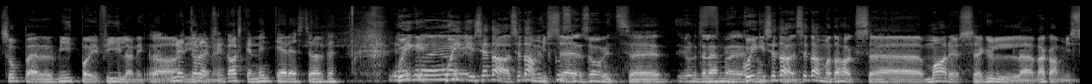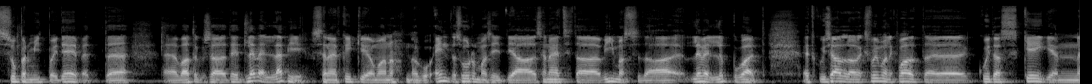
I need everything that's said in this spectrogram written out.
Super Meat Boy feel on ikka. nüüd tuleb siin kakskümmend minti järjest tuleb. kuigi, kuigi seda, seda, mis. kus sa soovituse juurde lähme? kuigi seda, seda ma tahaks äh, Mariosse küll väga, mis Super Meat Boy teeb, et äh, vaata, kui sa teed leveli läbi, sa näed kõiki oma noh, nagu enda surmasid ja sa näed seda viimast, seda leveli lõppu ka, et, et kui seal oleks võimalik vaadata, kuidas keegi on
